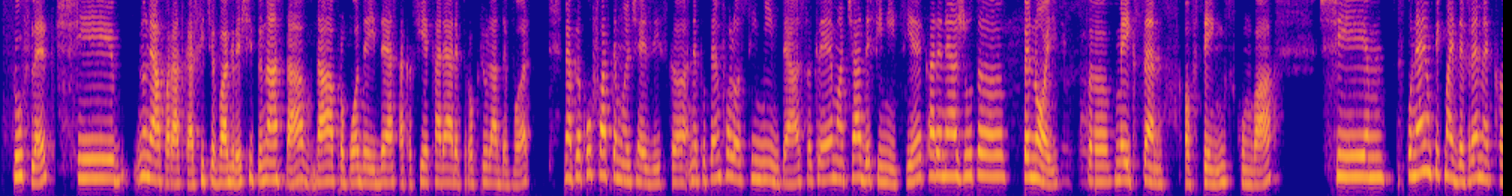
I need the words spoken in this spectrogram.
suflet și nu neapărat că ar fi ceva greșit în asta, da, apropo de ideea asta că fiecare are propriul adevăr, Mi-a plăcut foarte mult ce ai zis, că ne putem folosi mintea să creăm acea definiție care ne ajută pe noi exact. să make sense of things, cumva. Și spuneai un pic mai devreme că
